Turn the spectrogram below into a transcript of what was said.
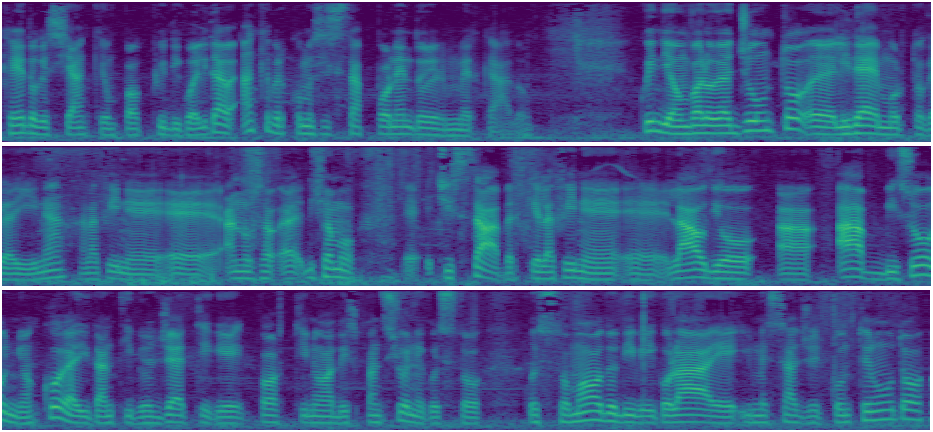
credo che sia anche un po' più di qualità, anche per come si sta ponendo nel mercato quindi è un valore aggiunto, eh, l'idea è molto carina, alla fine eh, hanno, eh, diciamo, eh, ci sta perché alla fine eh, l'audio ha, ha, bisogno ancora di tanti progetti che portino ad espansione questo, questo modo di veicolare il messaggio e il contenuto,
